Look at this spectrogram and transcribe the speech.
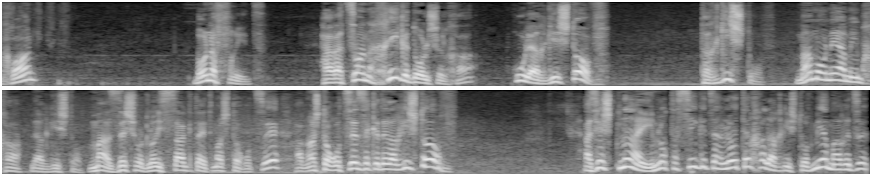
נכון? בוא נפריד. הרצון הכי גדול שלך הוא להרגיש טוב. תרגיש טוב. מה מונע ממך להרגיש טוב? מה, זה שעוד לא השגת את מה שאתה רוצה? אבל מה שאתה רוצה זה כדי להרגיש טוב. אז יש תנאי, אם לא תשיג את זה, אני לא אתן לך להרגיש טוב. מי אמר את זה?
